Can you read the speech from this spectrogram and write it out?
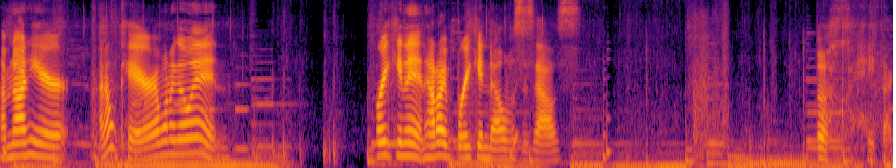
I'm not here. I don't care. I want to go in. Breaking in. How do I break into Elvis's house? Ugh, I hate that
